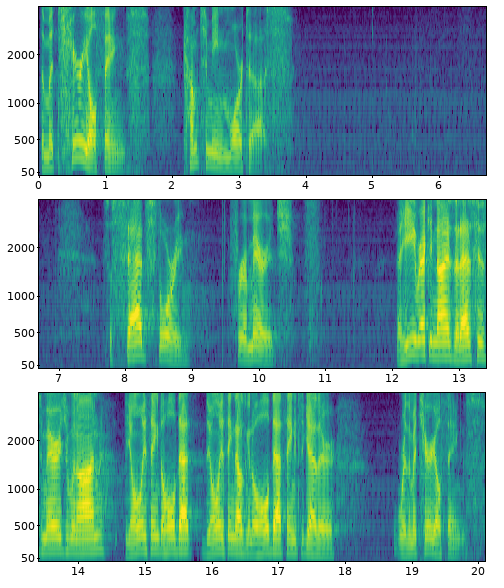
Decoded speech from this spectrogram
the material things come to mean more to us. It's a sad story for a marriage. That he recognized that as his marriage went on, the only thing to hold that, the only thing that was going to hold that thing together were the material things.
